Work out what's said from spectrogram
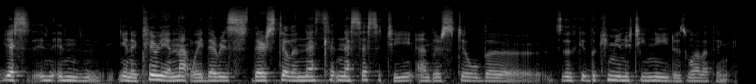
yes in, in you know clearly in that way there is there's still a necessity and there's still the, the the community need as well I think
